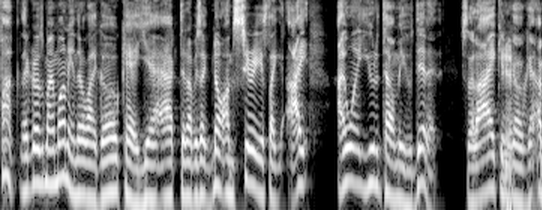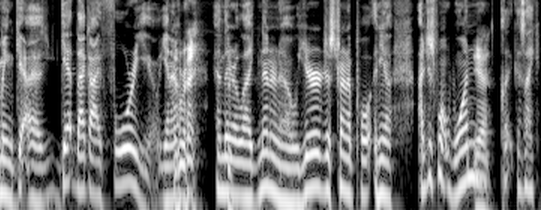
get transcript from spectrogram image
Fuck, there goes my money. And they're like, okay, yeah, act it up. He's like, no, I'm serious. Like, I, I want you to tell me who did it so that I can go get, I mean, get, uh, get that guy for you, you know? Right. And they're like, no, no, no, you're just trying to pull. And you know, I just want one Yeah. click. Because like,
